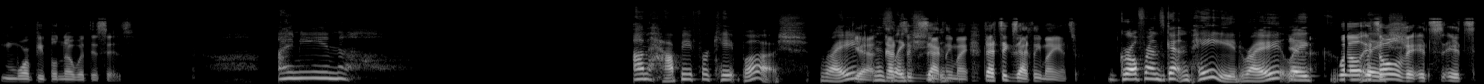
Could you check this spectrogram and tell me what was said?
more people know what this is? I mean, I'm happy for Kate Bush, right? Yeah, that's like, she- exactly my that's exactly my answer. girlfriend's getting paid, right? Yeah. Like, Well, it's all of it. It's it's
